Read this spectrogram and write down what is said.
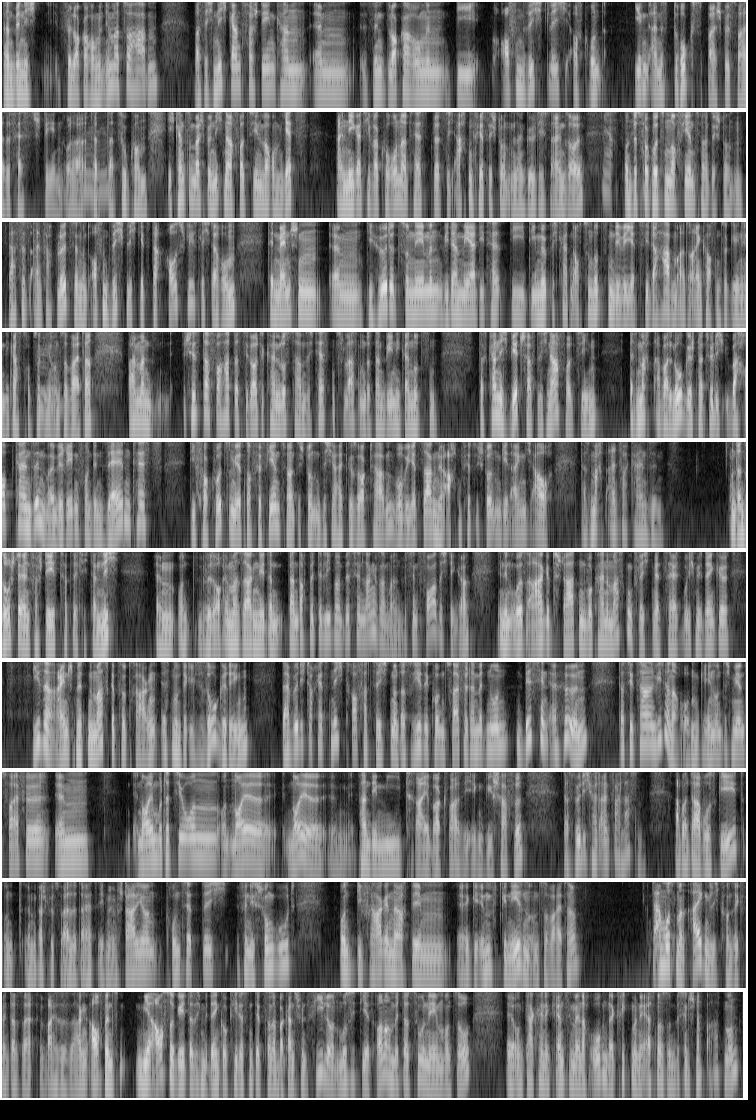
dann bin ich für Lockerungen immer zu haben. Was ich nicht ganz verstehen kann, ähm, sind Lockerungen, die offensichtlich aufgrund irgendeines Drucks beispielsweise feststehen oder mhm. da, dazukommen. Ich kann zum Beispiel nicht nachvollziehen, warum jetzt ein negativer Corona-Test plötzlich 48 Stunden lang gültig sein soll ja, und bis vor kurzem noch 24 Stunden. Das ist einfach Blödsinn. Und offensichtlich geht es da ausschließlich darum, den Menschen ähm, die Hürde zu nehmen, wieder mehr die, die, die Möglichkeiten auch zu nutzen, die wir jetzt wieder haben, also einkaufen zu gehen, in die Gastro zu mhm. gehen und so weiter, weil man Schiss davor hat, dass die Leute keine Lust haben, sich testen zu lassen und das dann weniger nutzen. Das kann ich wirtschaftlich nachvollziehen. Es macht aber logisch natürlich überhaupt keinen Sinn, weil wir reden von denselben Tests, die vor kurzem jetzt noch für 24 Stunden Sicherheit gesorgt haben, wo wir jetzt sagen, ne, 48 Stunden geht eigentlich auch. Das macht einfach keinen Sinn. Und an so Stellen verstehe ich es tatsächlich dann nicht ähm, und würde auch immer sagen, nee, dann, dann doch bitte lieber ein bisschen langsamer, ein bisschen vorsichtiger. In den USA gibt es Staaten, wo keine Maskenpflicht mehr zählt, wo ich mir denke, dieser Einschnitt, eine Maske zu tragen, ist nun wirklich so gering, da würde ich doch jetzt nicht drauf verzichten und das Risiko im Zweifel damit nur ein bisschen erhöhen, dass die Zahlen wieder nach oben gehen und ich mir im Zweifel ähm, neue Mutationen und neue, neue ähm, Pandemietreiber quasi irgendwie schaffe. Das würde ich halt einfach lassen. Aber da, wo es geht, und ähm, beispielsweise da jetzt eben im Stadion, grundsätzlich finde ich es schon gut. Und die Frage nach dem äh, geimpft, genesen und so weiter, da muss man eigentlich konsequenterweise sagen, auch wenn es mir auch so geht, dass ich mir denke, okay, das sind jetzt dann aber ganz schön viele und muss ich die jetzt auch noch mit dazu nehmen und so äh, und gar keine Grenze mehr nach oben, da kriegt man ja erstmal so ein bisschen Schnappatmung.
